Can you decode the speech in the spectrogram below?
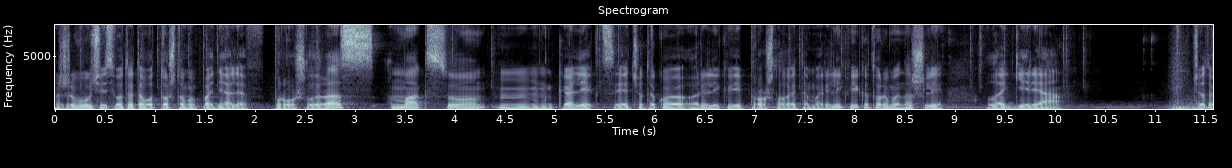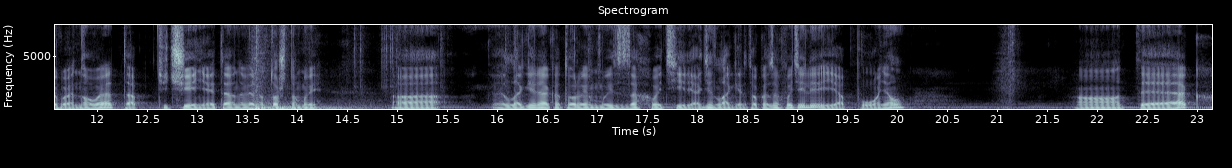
живучесть, вот это вот то, что мы подняли в прошлый раз Максу. М -м, коллекция, что такое реликвии прошлого? Это мы реликвии, которые мы нашли. Лагеря. Что такое? Новый этап. Течение. Это, наверное, то, что мы... А, лагеря, которые мы захватили. Один лагерь только захватили, я понял. А, так.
